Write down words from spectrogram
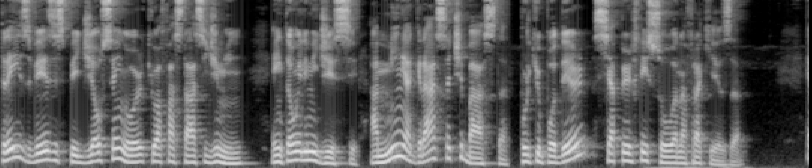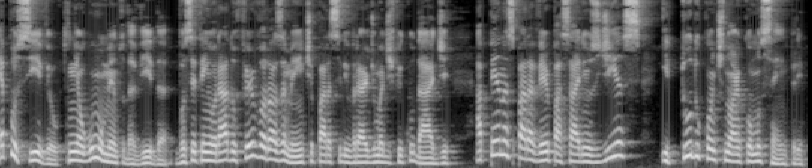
três vezes pedi ao Senhor que o afastasse de mim. Então ele me disse: A minha graça te basta, porque o poder se aperfeiçoa na fraqueza. É possível que em algum momento da vida você tenha orado fervorosamente para se livrar de uma dificuldade, apenas para ver passarem os dias e tudo continuar como sempre.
